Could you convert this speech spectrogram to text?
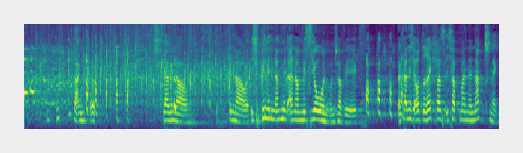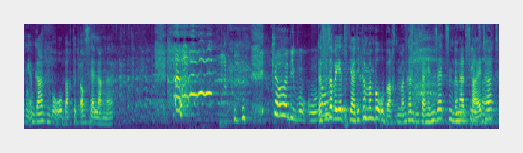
Danke. Ja, genau. Genau. Ich bin in, mit einer Mission unterwegs. Da kann ich auch direkt was. Ich habe meine Nacktschnecken im Garten beobachtet, auch sehr lange. Kann man die beobachten? Das ist aber jetzt, ja, die kann man beobachten. Man kann sich da hinsetzen, wenn Man man Zeit, Zeit. hat.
